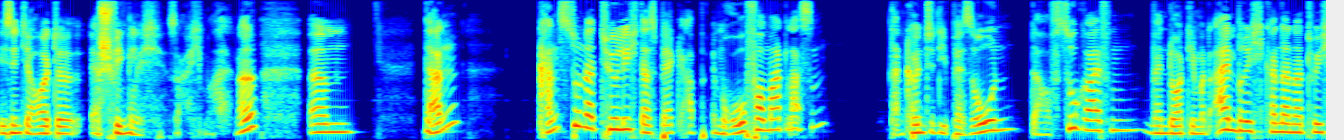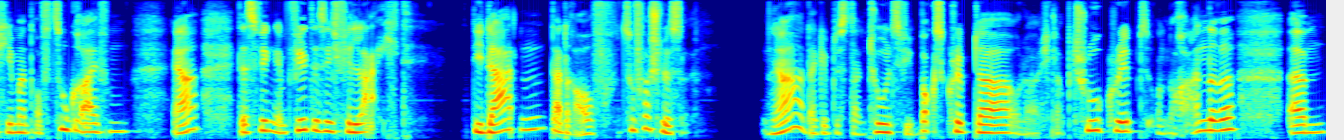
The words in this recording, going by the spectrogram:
die sind ja heute erschwinglich, sag ich mal, ne? Ähm, dann kannst du natürlich das Backup im Rohformat lassen dann könnte die Person darauf zugreifen. Wenn dort jemand einbricht, kann da natürlich jemand darauf zugreifen. Ja, deswegen empfiehlt es sich vielleicht, die Daten da drauf zu verschlüsseln. Ja, da gibt es dann Tools wie Boxcryptor oder ich glaube TrueCrypt und noch andere. Ähm,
